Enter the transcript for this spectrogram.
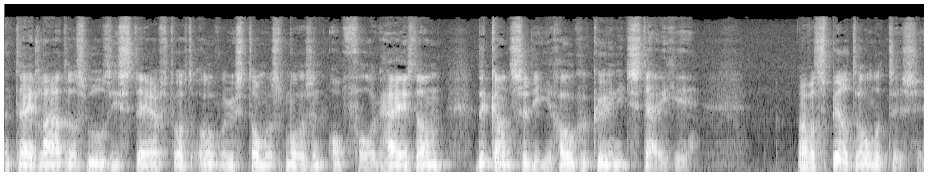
Een tijd later, als Woolsey sterft, wordt overigens Thomas More zijn opvolger. Hij is dan de kanselier. Hoger kun je niet stijgen. Maar wat speelt er ondertussen?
